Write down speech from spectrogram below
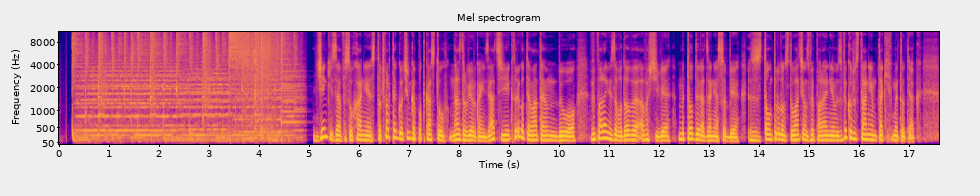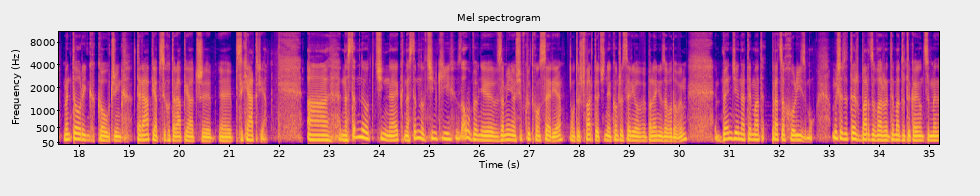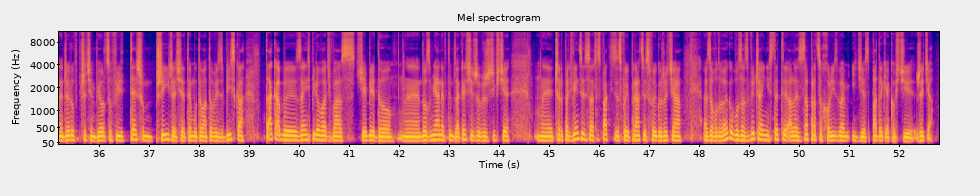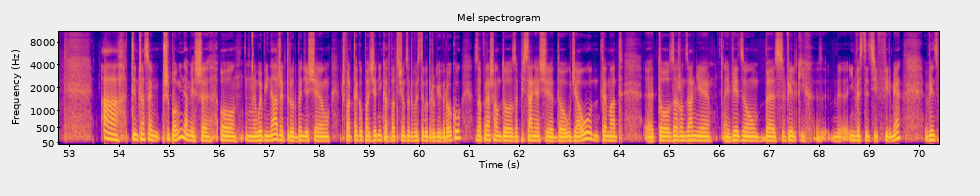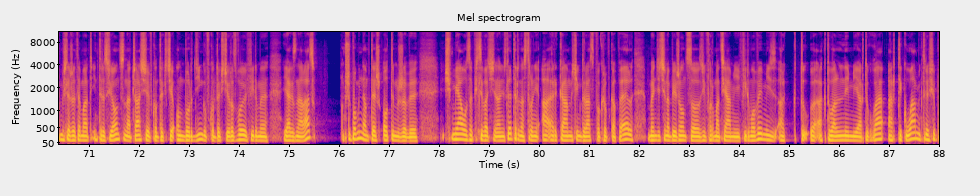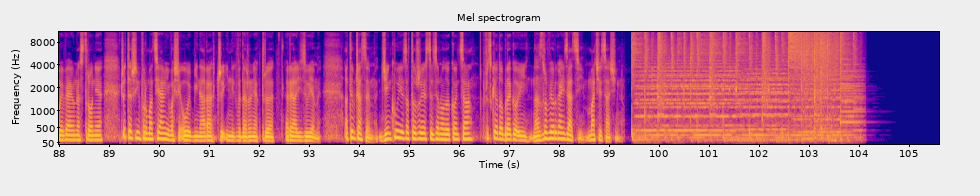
Dzięki za wysłuchanie 104 odcinka podcastu Na zdrowie organizacji, którego tematem było wypalenie zawodowe, a właściwie metody radzenia sobie z tą trudną sytuacją, z wypaleniem, z wykorzystaniem takich metod jak mentoring, coaching, terapia, psychoterapia czy e, psychiatria. A następny odcinek, następne odcinki znowu pewnie zamienią się w krótką serię. Otóż czwarty odcinek kończy serię o wypaleniu zawodowym. Będzie na temat pracoholizmu. Myślę, że też bardzo ważny temat dotykający menedżerów przedsiębiorców i też przyjrzę się temu tematowi z bliska, tak aby zainspirować Was, Ciebie do, e, do zmiany w tym zakresie, żeby rzeczywiście e, czerpać więcej satysfakcji ze swojej pracy, swojego życia zawodowego, bo zazwyczaj niestety, ale za pracoholizmem idzie spadek jakości życia. A tymczasem przypominam jeszcze o mm, webinarze, który odbędzie się 4 października 2022 roku. Zapraszam do zapisania się do udziału. Temat e, to zarządzanie wiedzą bez wielkich e, inwestycji w firmie, więc myślę, że temat interesujący na czasie w kontekście onboardingu, w kontekście rozwoju firmy, jak znalazł. Przypominam też o tym, żeby śmiało zapisywać się na newsletter na stronie ark-doradztwo.pl. Będziecie na bieżąco z informacjami firmowymi, z aktu aktualnymi artykuła artykułami, które się pojawiają na stronie, czy też informacjami właśnie o webinarach, czy innych wydarzeniach, które realizujemy. A tymczasem dziękuję za to, że jesteś ze mną do końca. Wszystkiego dobrego i na zdrowie organizacji. Macie Sasin.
